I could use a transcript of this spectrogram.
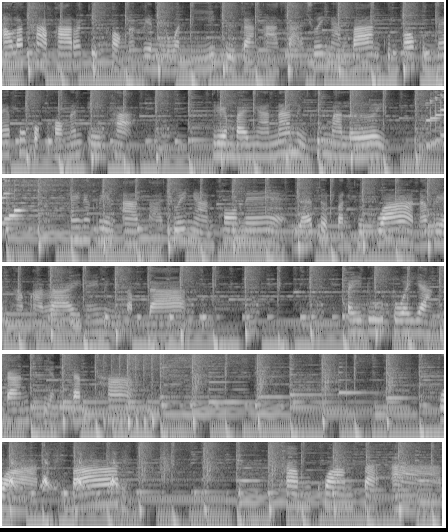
เอาละค่ะภารกิจของนักเรียนในวันนี้ คือการอาสาช่วยงานบ้าน คุณพ่อคุณแม่ผู้ปกครองนั่นเองค่ะ เตรียมใบงานหน้าหนึ่งขึ้นมาเลย ให้นักเรียนอาสาช่วยงานพ่อแม่ และจดบันทึกว่านักเรียนทำอะไรในหนึ่งสัปดาห์ ไปดูตัวอย่างการเขียนกันค่ะ กวาดบ้านทำความสะอาด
